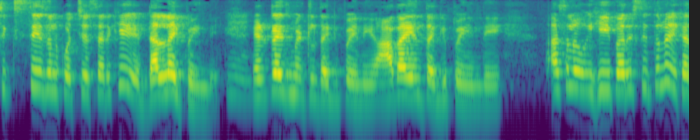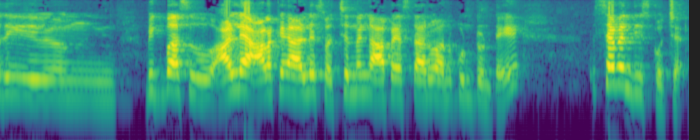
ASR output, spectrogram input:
సిక్స్ సీజన్కి వచ్చేసరికి డల్ అయిపోయింది. అడ్వర్టైజ్మెంట్లు తగ్గిపోయినాయి ఆదాయం తగ్గిపోయింది. అసలు ఈ పరిస్థితుల్లో ఇక అది బిగ్ బాస్ వాళ్ళే వాళ్ళకే వాళ్ళే స్వచ్ఛందంగా ఆపేస్తారు అనుకుంటుంటే సెవెన్ తీసుకొచ్చారు.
